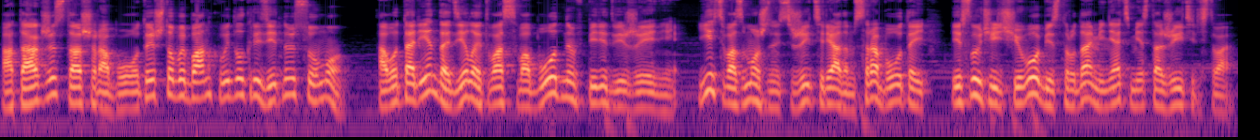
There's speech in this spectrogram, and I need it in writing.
а также стаж работы, чтобы банк выдал кредитную сумму. А вот аренда делает вас свободным в передвижении. Есть возможность жить рядом с работой и в случае чего без труда менять место жительства.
